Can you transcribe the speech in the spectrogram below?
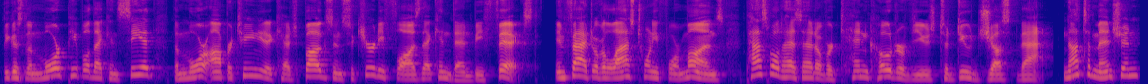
because the more people that can see it, the more opportunity to catch bugs and security flaws that can then be fixed. In fact, over the last 24 months, Passbolt has had over 10 code reviews to do just that. Not to mention,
